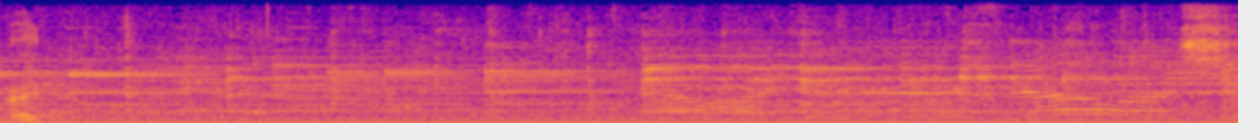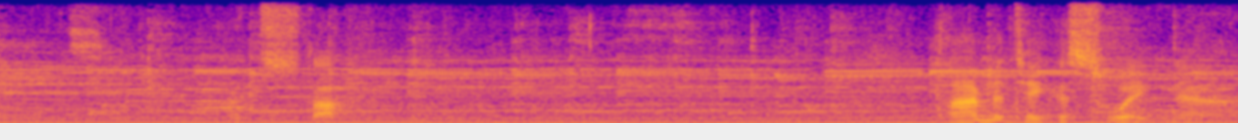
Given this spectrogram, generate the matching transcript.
Okay? Stuff. Time to take a swig now.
